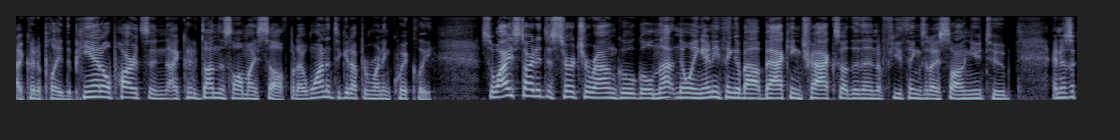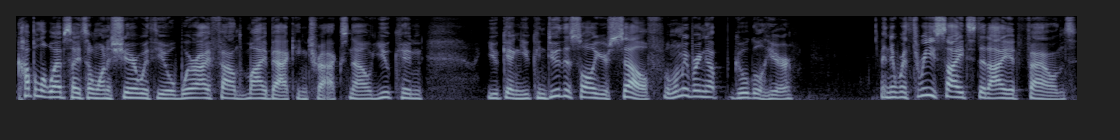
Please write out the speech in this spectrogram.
I could have played the piano parts, and I could have done this all myself, but I wanted to get up and running quickly. So I started to search around Google, not knowing anything about backing tracks other than a few things that I saw on YouTube. And there's a couple of websites I want to share with you where I found my backing tracks. Now you can you can you can do this all yourself. Well, let me bring up Google here. And there were three sites that I had found.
